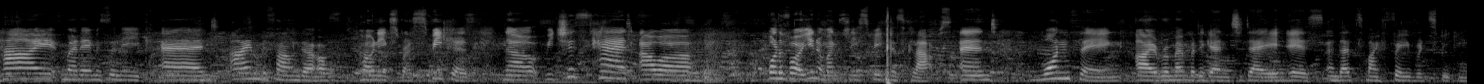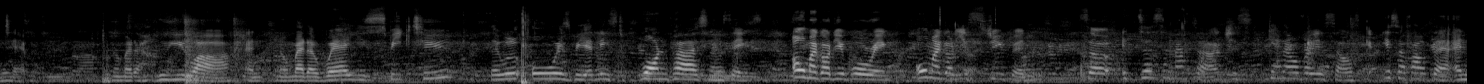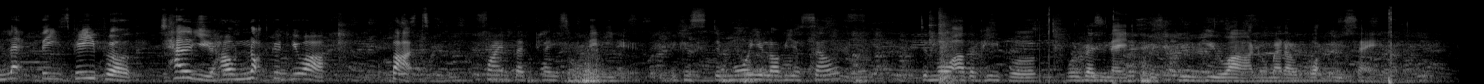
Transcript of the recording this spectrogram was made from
Hi, my name is Annik, and I'm the founder of Pony Express Speakers. Now, we just had our one of our, you know, monthly speakers clubs, and one thing I remembered again today is, and that's my favorite speaking tip. No matter who you are, and no matter where you speak to, there will always be at least one person who thinks, "Oh my God, you're boring. Oh my God, you're stupid." So it doesn't matter. Just get over yourself, get yourself out there, and let these people tell you how not good you are. But find that place within you. Because the more you love yourself, the more other people will resonate with who you are, no matter what you say.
